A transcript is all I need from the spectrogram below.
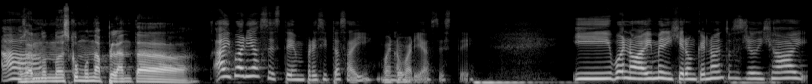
O sea, Ah, no, no es como una planta... Hay varias este, empresitas ahí. Bueno, varias, este. Y bueno, ahí me dijeron que no. Entonces yo dije, ay,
